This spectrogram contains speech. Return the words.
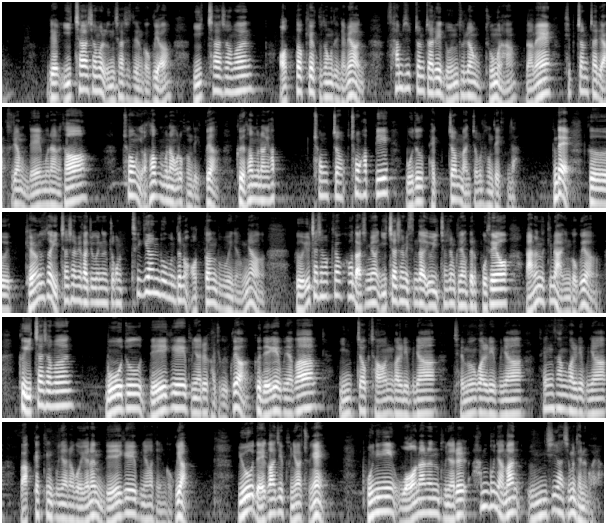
이제 2차 시험을 응시하시게 되는 거고요. 2차 시험은 어떻게 구성되냐면 30점짜리 논술형 두 문항, 그 다음에 10점짜리 약술형 네 문항에서 총 6문항으로 구성되어 있고요. 그 6문항의 합, 총점, 총 합비 모두 100점 만점으로 구성되어 있습니다. 근데 그 경영수사 2차 시험이 가지고 있는 조금 특이한 부분들은 어떤 부분이냐면요. 그 1차 시험 합격하고 나시면 2차 시험이 있습니다. 이 2차 시험 그냥 보세요. 라는 느낌이 아닌 거고요. 그 2차 시험은 모두 4개의 분야를 가지고 있고요. 그 4개의 분야가 인적 자원 관리 분야, 재무 관리 분야, 생산 관리 분야, 마케팅 분야라고 얘기하는 4개의 분야가 되는 거고요. 요네 가지 분야 중에 본인이 원하는 분야를 한 분야만 응시하시면 되는 거예요.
